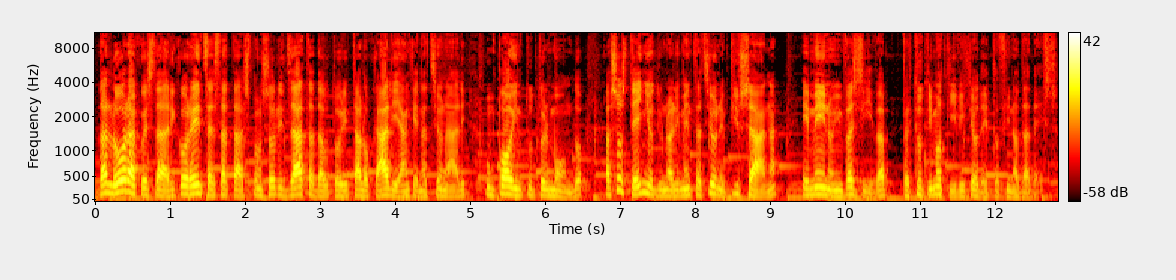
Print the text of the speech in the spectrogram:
Da allora questa ricorrenza è stata sponsorizzata da autorità locali e anche nazionali un po' in tutto il mondo a sostegno di un'alimentazione più sana e meno invasiva per tutti i motivi che ho detto fino ad adesso.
